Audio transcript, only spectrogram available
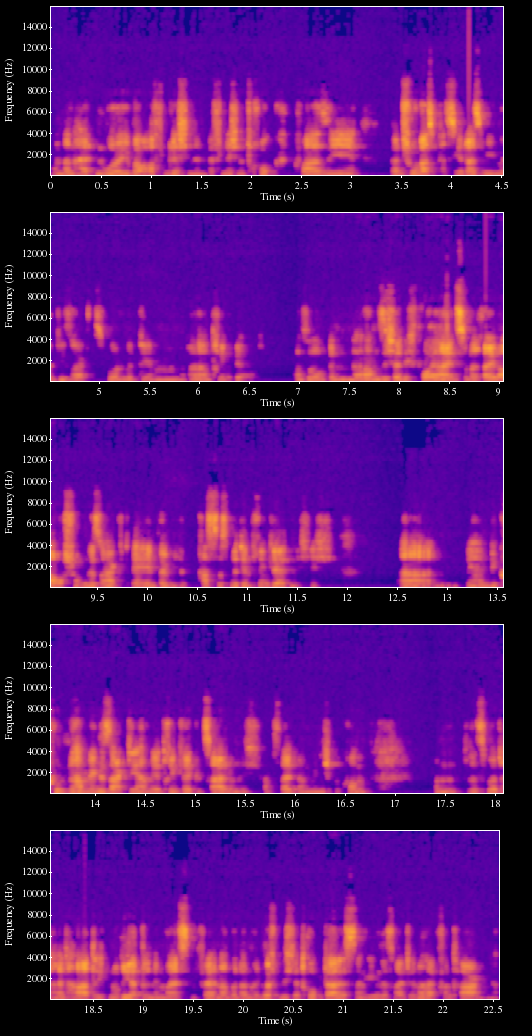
Und dann halt nur über öffentlichen, öffentlichen Druck quasi dann schon was passiert, also wie mit dieser Aktion mit dem äh, Trinkgeld. Also da haben sicherlich vorher einzelne Reiter auch schon gesagt, ey, bei mir passt es mit dem Trinkgeld nicht. Ich, äh, die Kunden haben mir gesagt, die haben mir Trinkgeld gezahlt und ich habe es halt irgendwie nicht bekommen. Und das wird halt hart ignoriert in den meisten Fällen, aber dann, wenn öffentlicher Druck da ist, dann ging das halt innerhalb von Tagen. Ja.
